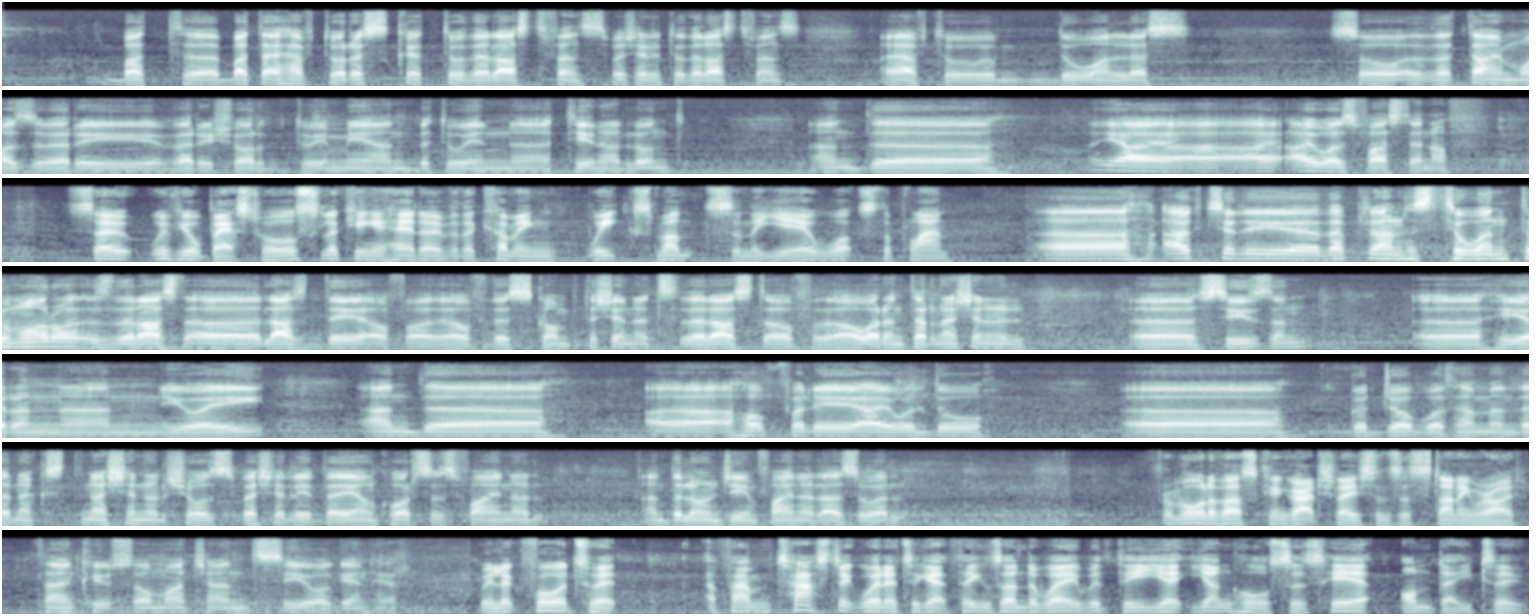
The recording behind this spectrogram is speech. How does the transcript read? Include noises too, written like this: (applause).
but uh, but I have to risk it to the last fence, especially to the last fence. I have to do one less. So the time was very very short between me and between uh, Tina Lund, and uh, yeah, I, I, I was fast enough. So, with your best horse, looking ahead over the coming weeks, months, and the year, what's the plan? Uh, actually, uh, the plan is to win tomorrow. is the last uh, last day of uh, of this competition. It's the last of our international uh, season uh, here in, in, UAE, and hopefully I will do a good job with him in the next national shows, especially the young horses final and the Longines final as well. From all of us, congratulations! A stunning ride. Thank you so much, and see you again here. We look forward to it a fantastic winner to get things underway with the uh, young horses here on day two.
